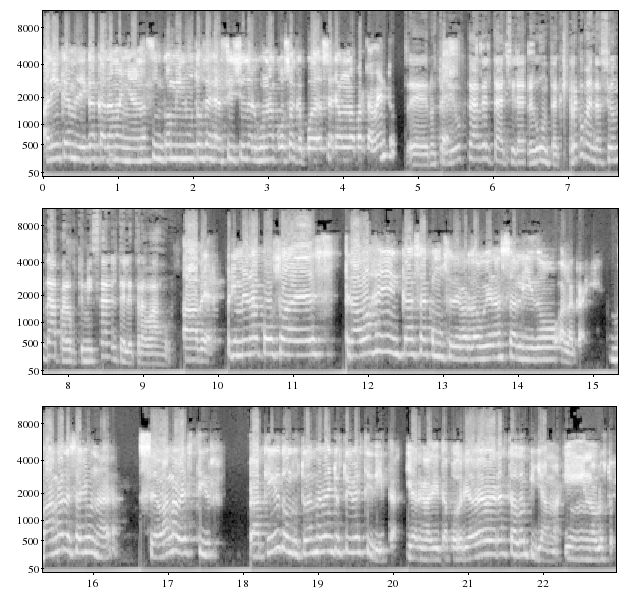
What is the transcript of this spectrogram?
Alguien que me diga cada mañana cinco minutos de ejercicio de alguna cosa que pueda hacer en un apartamento. Eh, nuestro amigo Oscar del Táchira pregunta, ¿qué recomendación da para optimizar el teletrabajo? A ver, primera cosa es, trabajen en casa como si de verdad hubieran salido a la calle. Van a desayunar, se van a vestir, Aquí donde ustedes me ven yo estoy vestidita y arregladita. Podría haber estado en pijama y no lo estoy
